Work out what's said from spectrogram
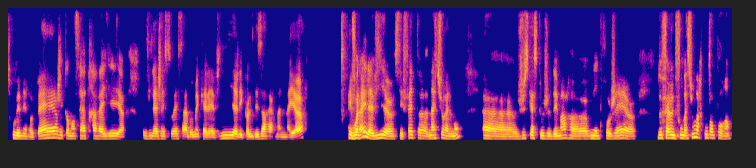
trouvé mes repères j'ai commencé à travailler au village SOS à Abomey-Calavi à l'école des arts Hermann Mayer et voilà, et la vie s'est faite naturellement jusqu'à ce que je démarre mon projet de faire une fondation d'art contemporain.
